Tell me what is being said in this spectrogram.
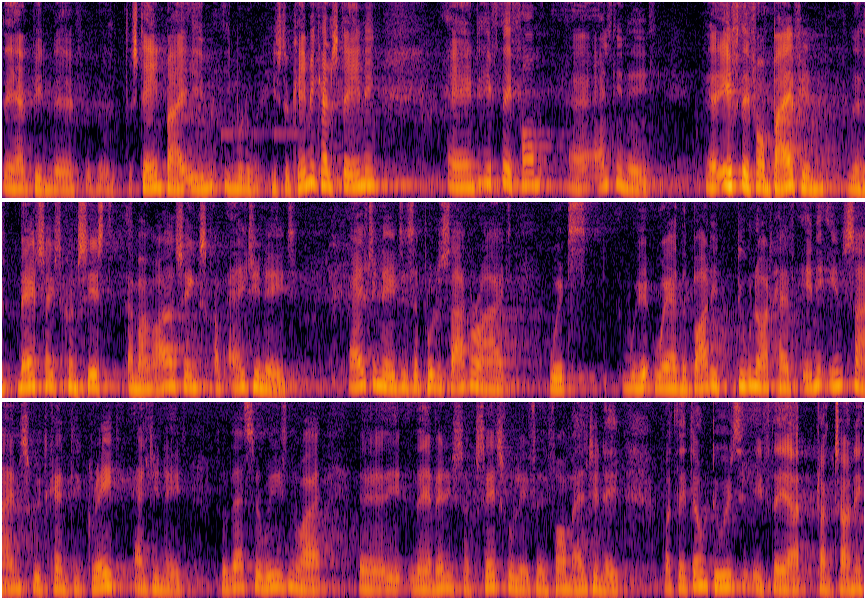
they have been stained by immunohistochemical staining. And if they form alginate, uh, if they form biofilm, the matrix consists, among other things, of alginate. Alginate is a polysaccharide which, where the body do not have any enzymes which can degrade alginate. So that's the reason why uh, they are very successful if they form alginate. But they don't do it if they are planktonic.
